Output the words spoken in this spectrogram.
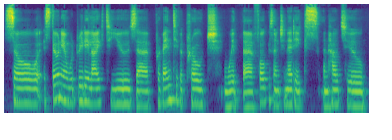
So, Estonia would really like to use a preventive approach with a focus on genetics and how to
